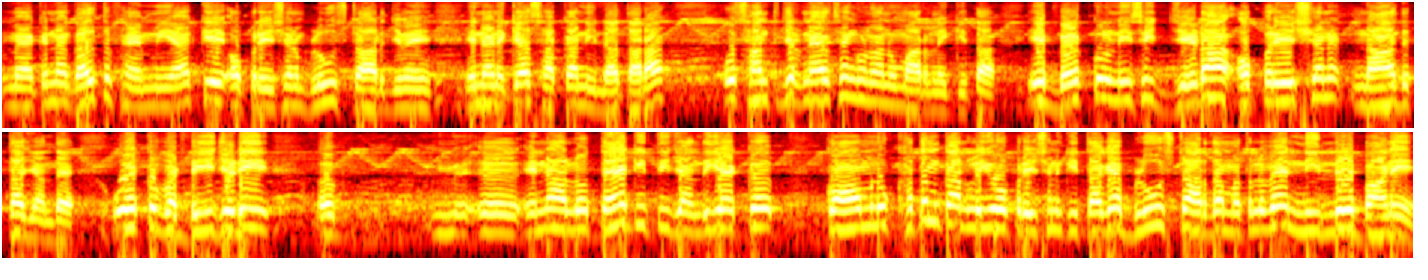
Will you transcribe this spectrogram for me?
ਮੈਂ ਕਹਿੰਦਾ ਗਲਤ ਫਹਿਮੀ ਆ ਕਿ ਆਪਰੇਸ਼ਨ ਬਲੂ ਸਟਾਰ ਜਿਵੇਂ ਇਹਨਾਂ ਨੇ ਕਿਹਾ, ਸਾਕਾ ਨੀਲਾ ਤਾਰਾ, ਉਹ ਸੰਤ ਜਰਨੈਲ ਸਿੰਘ ਉਹਨਾਂ ਨੂੰ ਮਾਰਨ ਲਈ ਕੀਤਾ। ਇਹ ਬਿਲਕੁਲ ਨਹੀਂ ਸੀ, ਜਿਹੜਾ ਆਪਰੇਸ਼ਨ ਨਾਂ ਦਿੱਤਾ ਜਾਂਦਾ ਉਹ ਇੱਕ ਵੱਡੀ ਜਿਹੜੀ ਇਹਨਾਂ ਵੱਲੋਂ ਤੈਅ ਕੀਤੀ ਜਾਂਦੀ ਹੈ, ਇੱਕ ਕੌਮ ਨੂੰ ਖਤਮ ਕਰਨ ਲਈ ਆਪਰੇਸ਼ਨ ਕੀਤਾ ਗਿਆ। ਬਲੂ ਸਟਾਰ ਦਾ ਮਤਲਬ ਹੈ ਨੀਲੇ ਬਾਣੇ।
